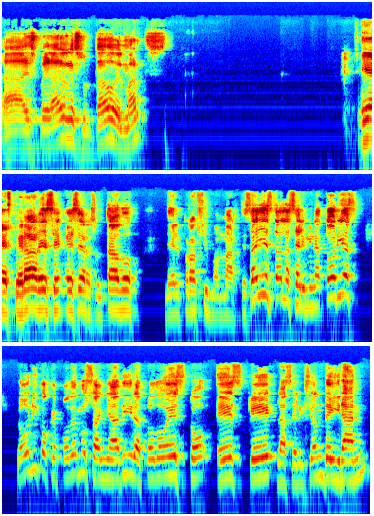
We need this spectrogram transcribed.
a esperar el resultado del martes. Sí, a esperar ese, ese resultado del próximo martes. Ahí están las eliminatorias. Lo único que podemos añadir a todo esto es que la selección de Irán,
